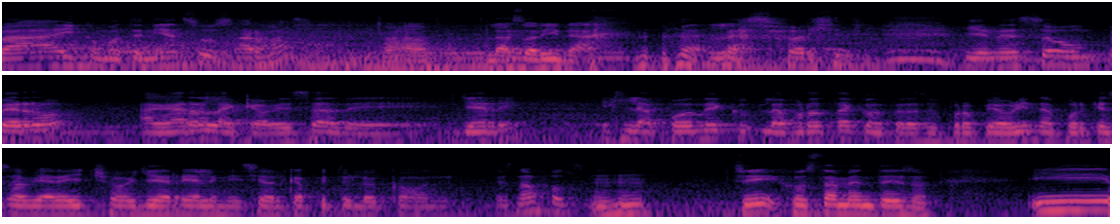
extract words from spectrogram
va y como tenían sus armas, Ajá, la Sorina. las orina, y en eso un perro agarra la cabeza de Jerry y la pone, la frota contra su propia orina, porque eso había dicho Jerry al inicio del capítulo con Snuffles. Sí, justamente eso. Y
